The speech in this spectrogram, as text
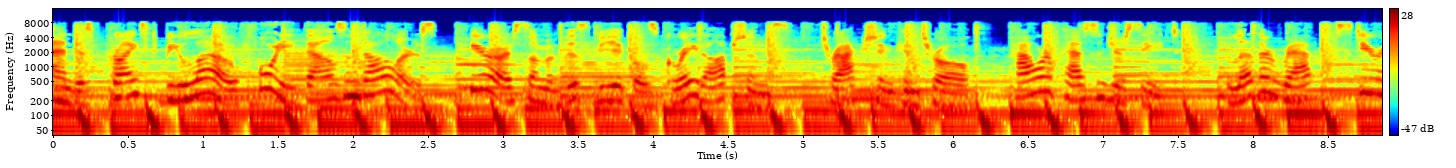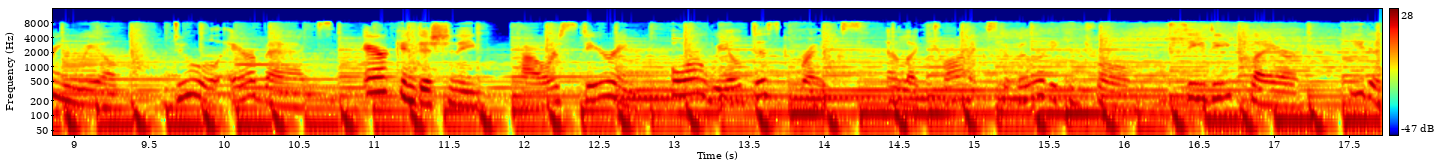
and is priced below $40,000. Here are some of this vehicle's great options. Traction control, power passenger seat, leather-wrapped steering wheel, dual airbags, air conditioning, power steering, four-wheel disc brakes, electronic stability control, CD player, heated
